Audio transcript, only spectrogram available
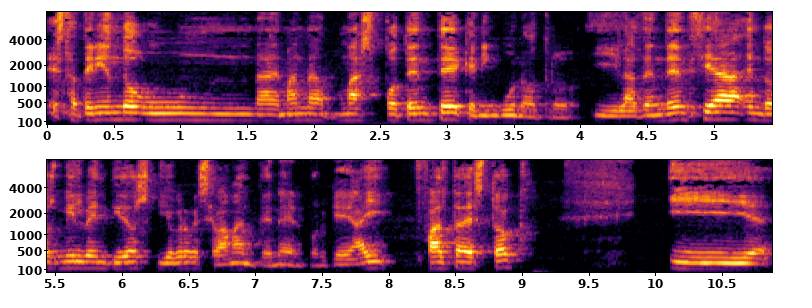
está teniendo una demanda más potente que ningún otro. Y la tendencia en 2022 yo creo que se va a mantener, porque hay falta de stock y eh,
